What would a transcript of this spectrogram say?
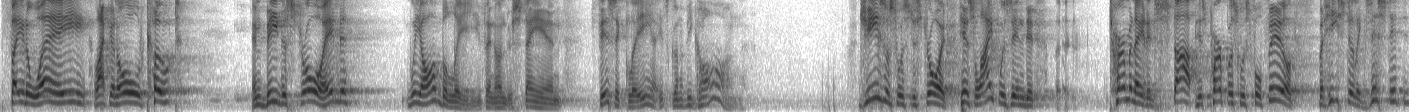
fade away like an old coat and be destroyed, we all believe and understand physically it's going to be gone. Jesus was destroyed, his life was ended, terminated, stopped, his purpose was fulfilled, but he still existed.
